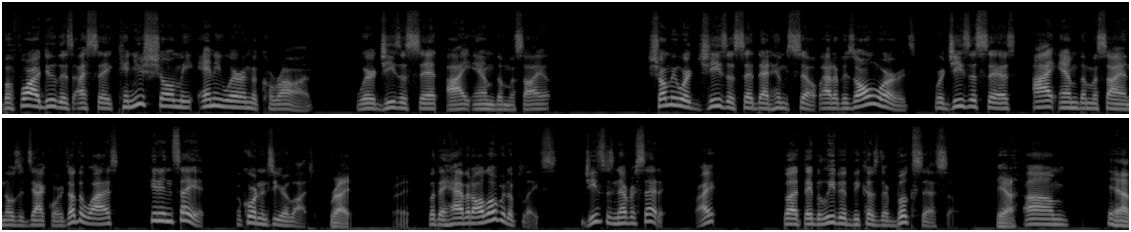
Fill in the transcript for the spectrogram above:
Before I do this, I say, can you show me anywhere in the Quran where Jesus said, I am the Messiah? Show me where Jesus said that himself, out of his own words, where Jesus says, I am the Messiah in those exact words. Otherwise, he didn't say it, according to your logic. Right, right. But they have it all over the place. Jesus never said it, right? But they believe it because their book says so. Yeah. Um, yeah,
